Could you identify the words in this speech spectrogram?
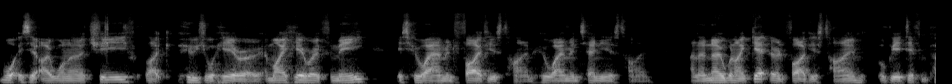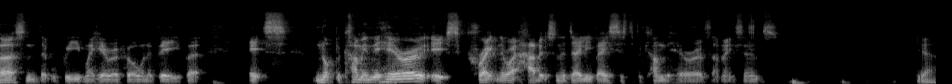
what is it I want to achieve? Like, who's your hero? And my hero for me is who I am in five years' time, who I am in 10 years' time. And I know when I get there in five years' time, it'll be a different person that will be my hero of who I want to be. But it's not becoming the hero, it's creating the right habits on a daily basis to become the hero, if that makes sense. Yeah.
